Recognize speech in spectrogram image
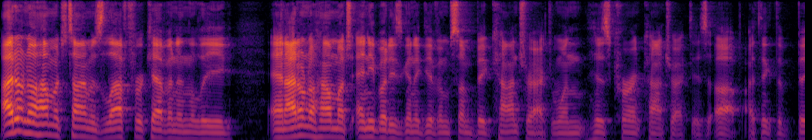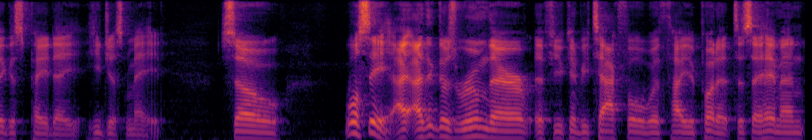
I don't know how much time is left for Kevin in the league. And I don't know how much anybody's going to give him some big contract when his current contract is up. I think the biggest payday he just made. So we'll see. I, I think there's room there if you can be tactful with how you put it to say, hey, man,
